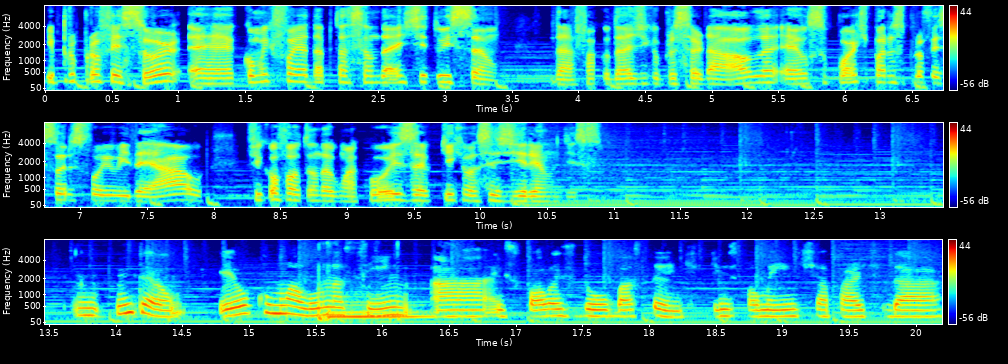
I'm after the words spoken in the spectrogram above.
E para o professor, é, como que foi a adaptação da instituição? da faculdade que o professor dá aula, é o suporte para os professores foi o ideal? Ficou faltando alguma coisa? O que, que vocês diriam disso? Então, eu como aluna, assim, a escola ajudou bastante, principalmente a parte da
